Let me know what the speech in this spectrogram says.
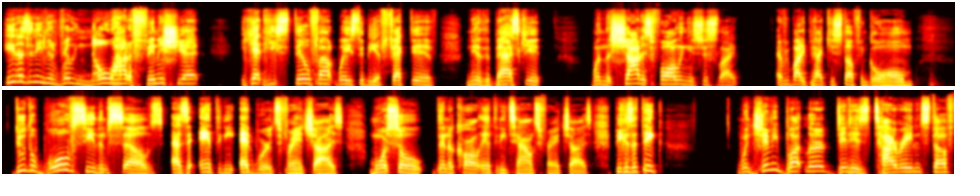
He doesn't even really know how to finish yet, yet he still found ways to be effective near the basket. When the shot is falling, it's just like everybody pack your stuff and go home. Do the Wolves see themselves as an Anthony Edwards franchise more so than a Karl-Anthony Towns franchise? Because I think when Jimmy Butler did his tirade and stuff,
